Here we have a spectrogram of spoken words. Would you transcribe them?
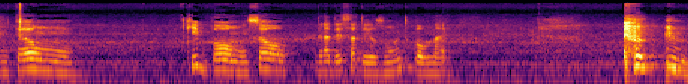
Então, que bom, isso eu agradeço a Deus, muito bom, né?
